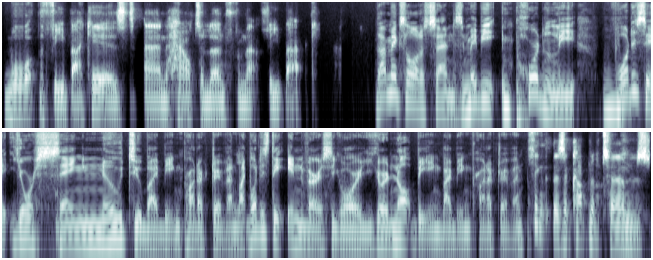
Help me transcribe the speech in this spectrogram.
what the feedback is and how to learn from that feedback. That makes a lot of sense. And maybe importantly, what is it you're saying no to by being product driven? Like what is the inverse you're you're not being by being product driven? I think there's a couple of terms,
